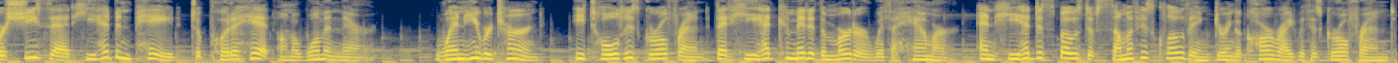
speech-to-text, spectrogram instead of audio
where she said he had been paid to put a hit on a woman there. When he returned, he told his girlfriend that he had committed the murder with a hammer and he had disposed of some of his clothing during a car ride with his girlfriend.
